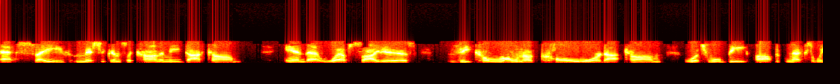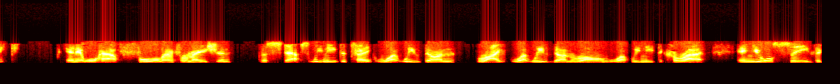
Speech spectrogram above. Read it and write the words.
at savemichiganseconomy.com, and that website is thecoronacoldwar.com, which will be up next week. And it will have full information, the steps we need to take, what we've done right, what we've done wrong, what we need to correct. And you will see the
